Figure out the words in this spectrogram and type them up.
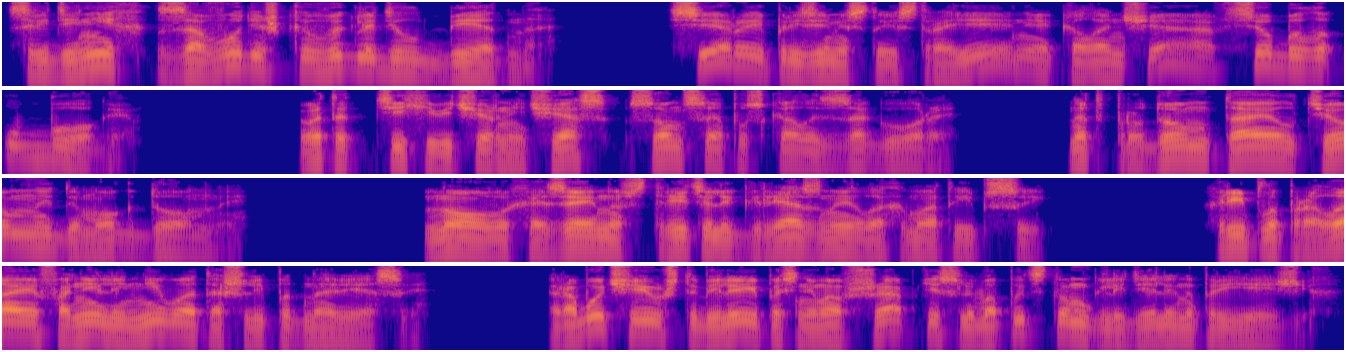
Среди них заводишка выглядел бедно. Серые приземистые строения, каланча — все было убого. В этот тихий вечерний час солнце опускалось за горы. Над прудом таял темный дымок домны. Нового хозяина встретили грязные лохматые псы. Хрипло пролаев, они лениво отошли под навесы. Рабочие у штабелей, поснимав шапки, с любопытством глядели на приезжих.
